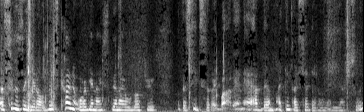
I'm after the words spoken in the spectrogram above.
as soon as I get all this kind of organized, then I will go through the seeds that I bought and add them. I think I said that already, actually.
